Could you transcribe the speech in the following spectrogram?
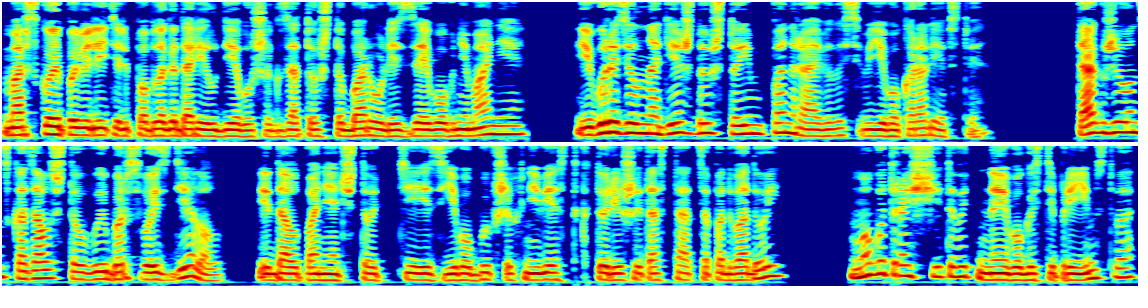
Морской повелитель поблагодарил девушек за то, что боролись за его внимание, и выразил надежду, что им понравилось в его королевстве. Также он сказал, что выбор свой сделал, и дал понять, что те из его бывших невест, кто решит остаться под водой, могут рассчитывать на его гостеприимство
